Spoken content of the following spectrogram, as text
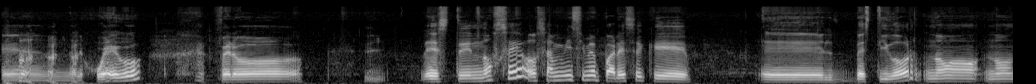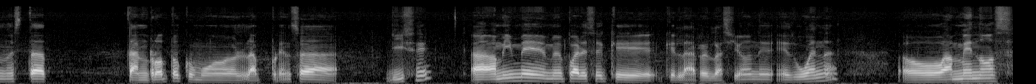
en el juego, pero este no sé, o sea, a mí sí me parece que eh, el vestidor no, no, está tan roto como la prensa dice. A, mí me, parece que, la relación e, es, buena, o a menos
